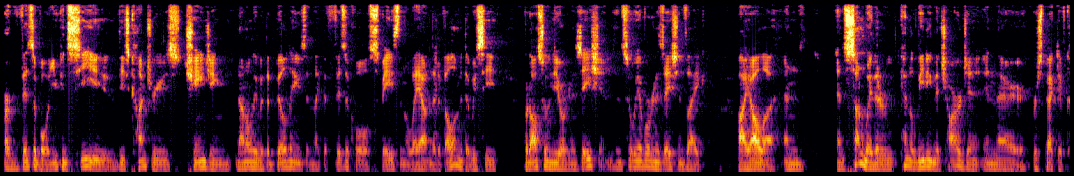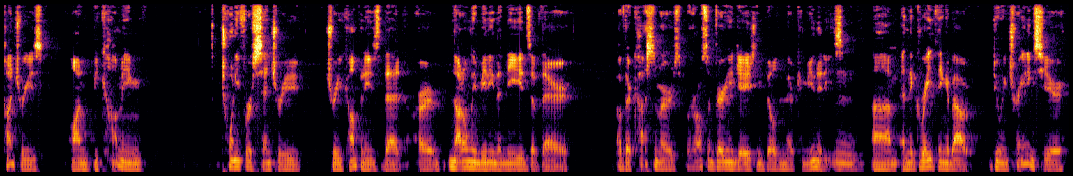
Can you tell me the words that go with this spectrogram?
are visible. You can see these countries changing not only with the buildings and like the physical space and the layout and the development that we see, but also in the organizations. And so we have organizations like Ayala and and Sunway that are kind of leading the charge in, in their respective countries on becoming 21st century tree companies that are not only meeting the needs of their of their customers, but are also very engaged in building their communities. Mm. Um, and the great thing about doing trainings here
